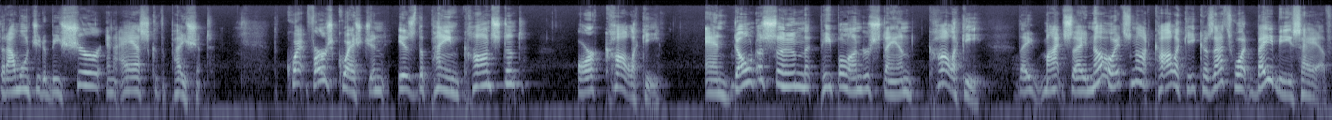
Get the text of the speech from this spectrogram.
that I want you to be sure and ask the patient. The que- first question is the pain constant or colicky? And don't assume that people understand colicky. They might say, no, it's not colicky because that's what babies have.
